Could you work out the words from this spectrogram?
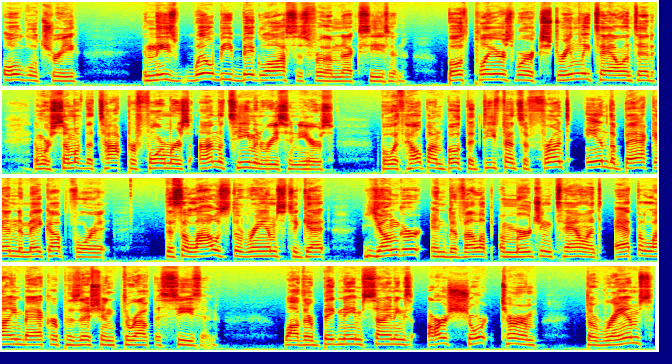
Ogletree, and these will be big losses for them next season. Both players were extremely talented and were some of the top performers on the team in recent years, but with help on both the defensive front and the back end to make up for it, This allows the Rams to get younger and develop emerging talent at the linebacker position throughout the season. While their big name signings are short term, the Rams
